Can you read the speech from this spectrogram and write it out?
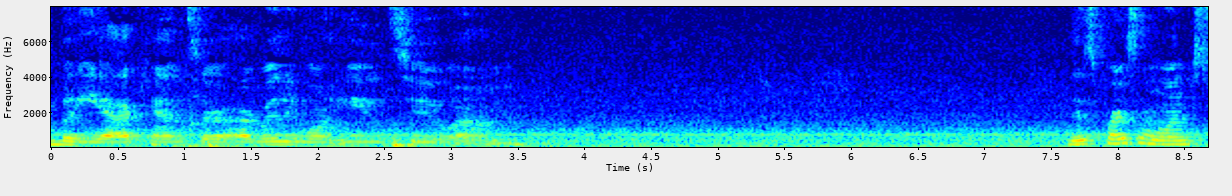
But yeah, Cancer, I really want you to. Um, this person wants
